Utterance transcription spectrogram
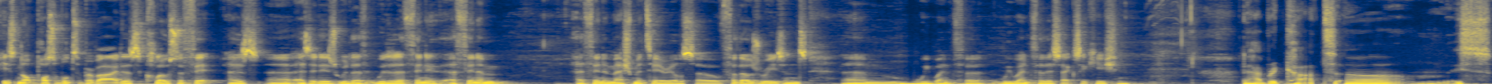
It's not possible to provide as close a fit as uh, as it is with a with a thinner a thinner a thinner mesh material. So for those reasons, um, we went for we went for this execution. The hybrid cut uh, is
